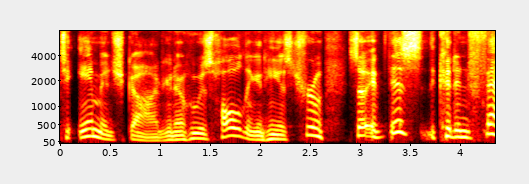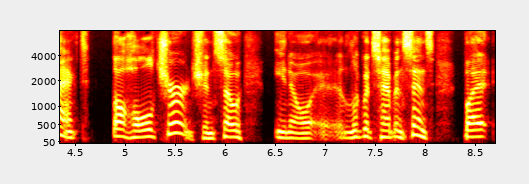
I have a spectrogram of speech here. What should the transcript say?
to image God, you know, who is holy and he is true. So if this could infect the whole church, and so, you know, uh, look what's happened since. But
